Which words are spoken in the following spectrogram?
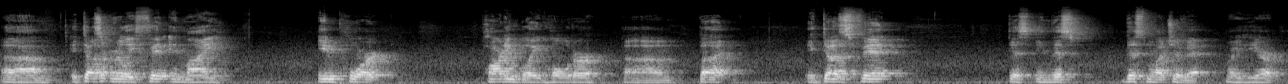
Um, it doesn't really fit in my import parting blade holder, um, but it does fit this in this this much of it right here.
